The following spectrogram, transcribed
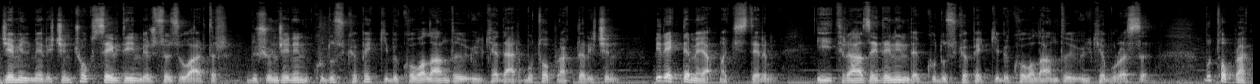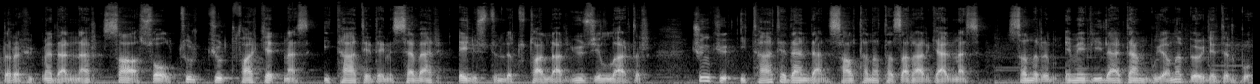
Cemil Meriç'in çok sevdiğim bir sözü vardır. Düşüncenin kuduz köpek gibi kovalandığı ülke der bu topraklar için. Bir ekleme yapmak isterim. İtiraz edenin de kuduz köpek gibi kovalandığı ülke burası. Bu topraklara hükmedenler sağ, sol, Türk, Kürt fark etmez. İtaat edeni sever, el üstünde tutarlar yüzyıllardır. Çünkü itaat edenden saltanata zarar gelmez. Sanırım Emevilerden bu yana böyledir bu.''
